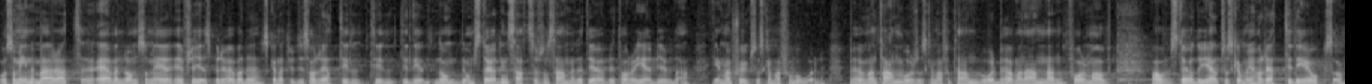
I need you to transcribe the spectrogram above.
och som innebär att eh, även de som är, är frihetsberövade ska naturligtvis ha rätt till, till, till det, de, de stödinsatser som samhället i övrigt har att erbjuda. Är man sjuk så ska man få vård. Behöver man tandvård så ska man få tandvård. Behöver man annan form av, av stöd och hjälp så ska man ju ha rätt till det också.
